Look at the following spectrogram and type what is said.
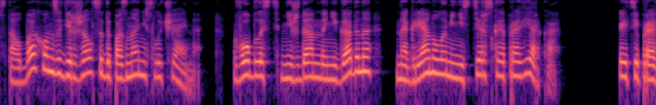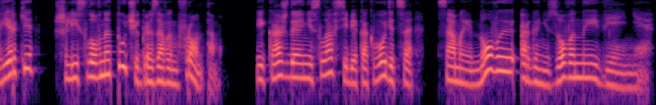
В столбах он задержался допоздна не случайно. В область нежданно-негаданно нагрянула министерская проверка. Эти проверки шли словно тучи грозовым фронтом. И каждая несла в себе, как водится, самые новые организованные веяния.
